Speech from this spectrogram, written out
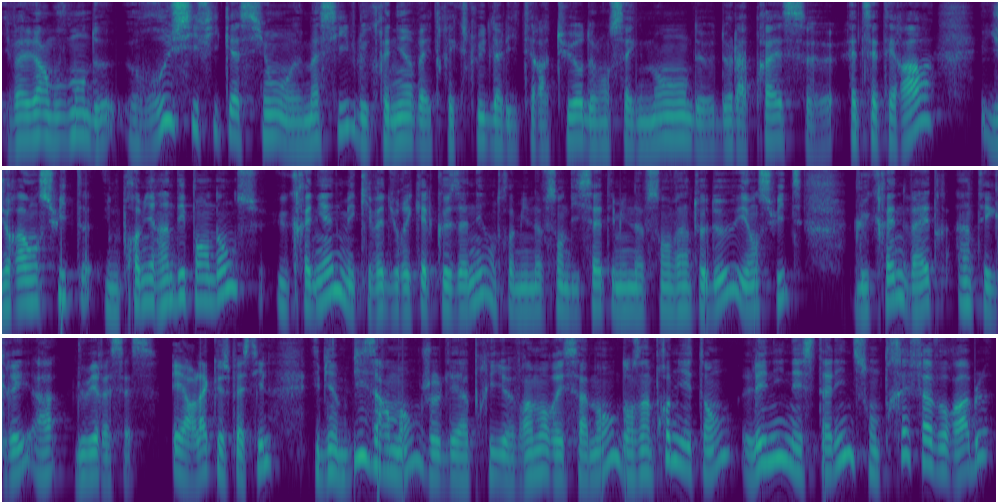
Il va y avoir un mouvement de russification euh, massive. L'ukrainien va être exclu de la littérature, de l'enseignement, de, de, la presse, euh, etc. Il y aura ensuite une première indépendance ukrainienne, mais qui va durer quelques années, entre 1917 et 1922. Et ensuite, l'Ukraine va être intégrée à l'URSS. Et alors là, que se passe-t-il? Eh bien, bizarrement, je l'ai appris euh, vraiment récemment, dans un premier temps, Lénine et Staline sont très favorables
